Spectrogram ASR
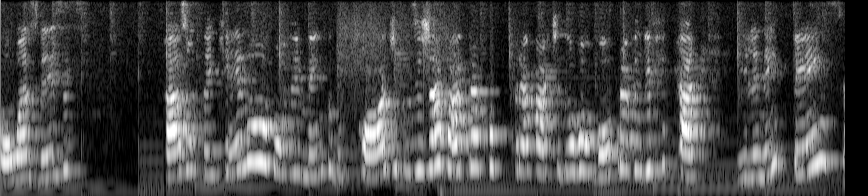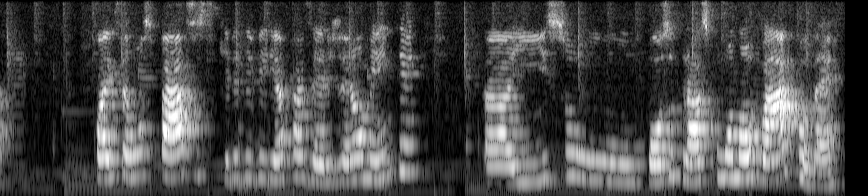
ou às vezes faz um pequeno movimento de códigos e já vai para a parte do robô para verificar. Ele nem pensa quais são os passos que ele deveria fazer. Geralmente, uh, isso o Pozo traz como novato, né?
